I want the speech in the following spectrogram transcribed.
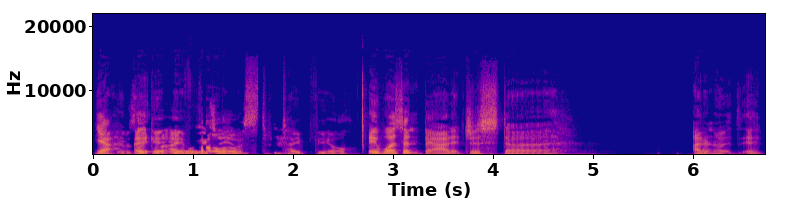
Yeah, It was like a I it know what you're saying. follows type feel. it wasn't bad. It just uh I don't know. It, it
